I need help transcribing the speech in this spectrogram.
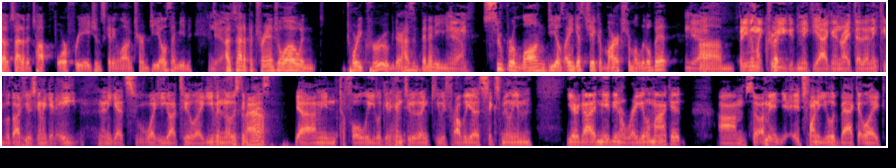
outside of the top four free agents getting long term deals. I mean, Yeah. outside of Pietrangelo and Torey Krug. There hasn't been any Yeah. super long deals. I mean, I guess Jacob Markstrom a little bit. Yeah. Um, But even like Krug, But- you could make the argument, right, that I think people thought he was going to get eight, and then he gets what he got too. Like even those six and a guys, yeah. I mean, Toffoli, look at him too. I think he was probably a six million year guy, maybe in a regular market. Um, so I mean, it's funny. You look back at like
